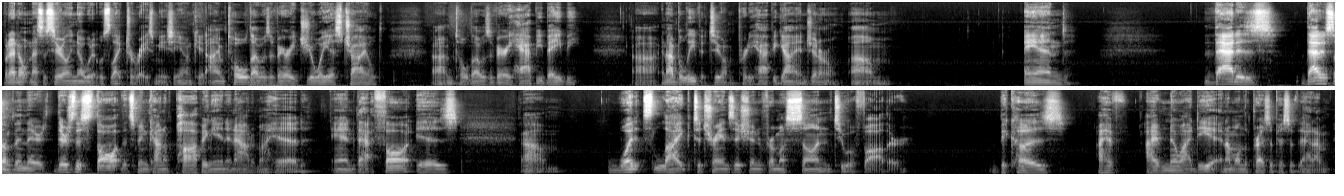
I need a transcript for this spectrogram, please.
but I don't necessarily know what it was like to raise me as a young kid. I'm told I was a very joyous child. I'm told I was a very happy baby. Uh, and I believe it too. I'm a pretty happy guy in general. Um, and that is that is something there there's this thought that's been kind of popping in and out of my head. And that thought is um, what it's like to transition from a son to a father. Because i have i have no idea and i'm on the precipice of that. I'm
